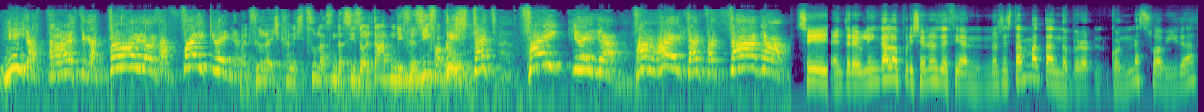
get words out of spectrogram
Niederträchtiger, treuloser Feiglinge! Mein Führer, ich kann nicht zulassen, dass die Soldaten, die für Sie verbringen... Feiglinge! Verreiter, Versager! Sí, entre Blinka los prisioneros decían, nos están matando, pero con una suavidad.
